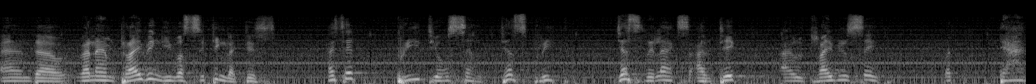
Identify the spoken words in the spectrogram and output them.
And uh, when I'm driving, he was sitting like this. I said, breathe yourself, just breathe, just relax. I'll take, I will drive you safe. But Dan,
